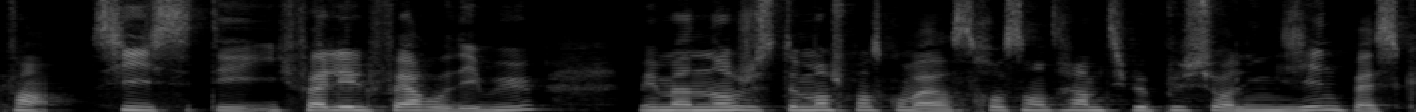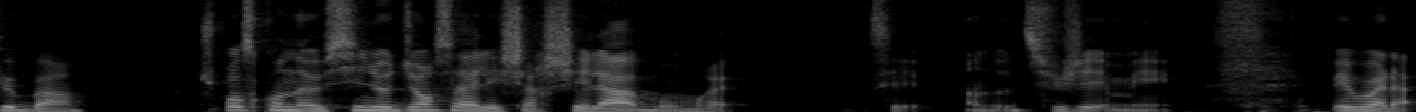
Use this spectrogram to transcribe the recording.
Enfin, si, c'était, il fallait le faire au début. Mais maintenant, justement, je pense qu'on va se recentrer un petit peu plus sur LinkedIn parce que, bah, je pense qu'on a aussi une audience à aller chercher là. Bon, bref, c'est un autre sujet, mais, mais voilà.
